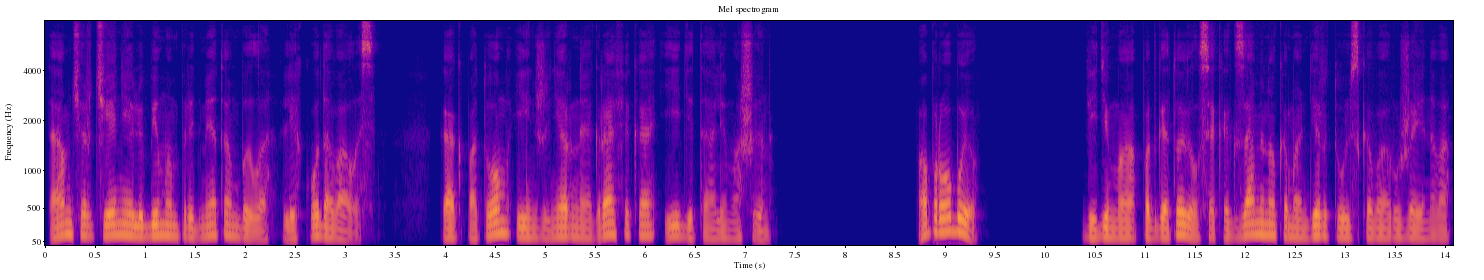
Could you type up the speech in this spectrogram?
Там черчение любимым предметом было, легко давалось. Как потом и инженерная графика, и детали машин. Попробую. Видимо, подготовился к экзамену командир Тульского оружейного.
